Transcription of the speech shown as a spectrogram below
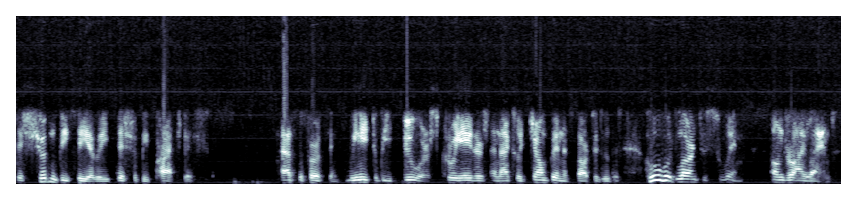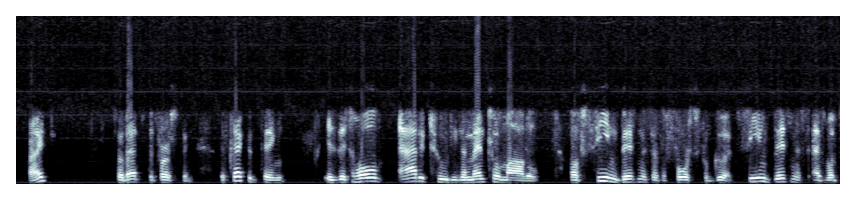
this shouldn't be theory, this should be practice. That's the first thing. We need to be doers, creators, and actually jump in and start to do this. Who would learn to swim on dry land, right? So that's the first thing. The second thing is this whole attitude in the mental model of seeing business as a force for good, seeing business as what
